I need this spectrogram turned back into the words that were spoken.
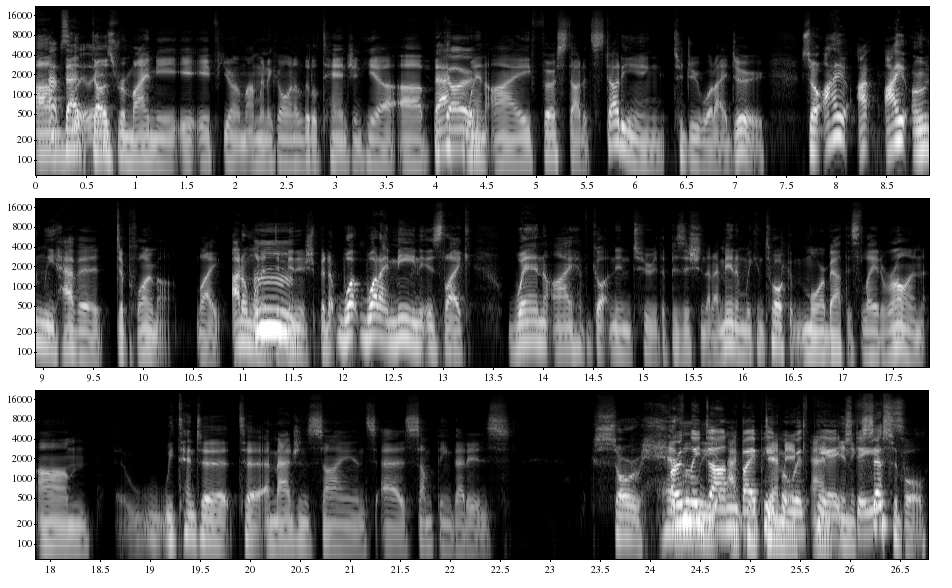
Um, that does remind me, if you know, I'm going to go on a little tangent here. Uh, back Go. when I first started studying to do what I do, so I I, I only have a diploma. Like I don't want to Mm. diminish, but what what I mean is like when I have gotten into the position that I'm in, and we can talk more about this later on. Um, we tend to to imagine science as something that is so heavily done by people with PhDs. inaccessible.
